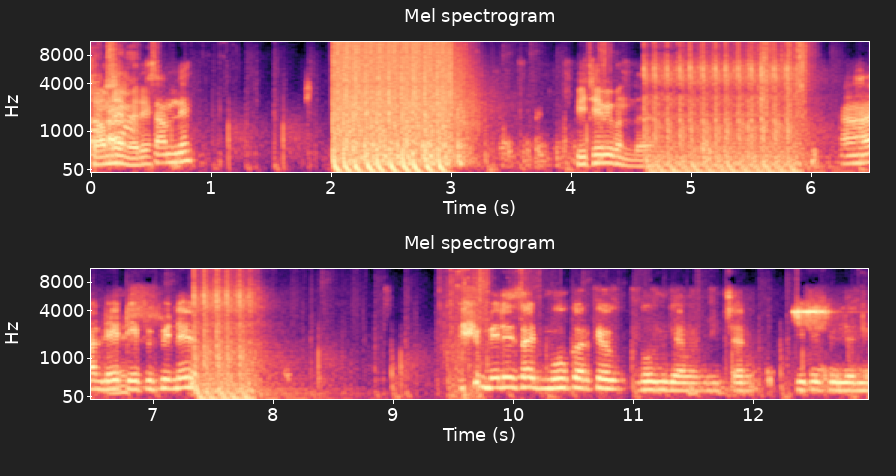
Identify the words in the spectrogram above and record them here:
सामने मेरे। सामने। पीछे भी बंदा है। हाँ हाँ ले. टीपीपी ले। मेरे साइड मुँह करके घूम गया मैं बेचारा जीते लेने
